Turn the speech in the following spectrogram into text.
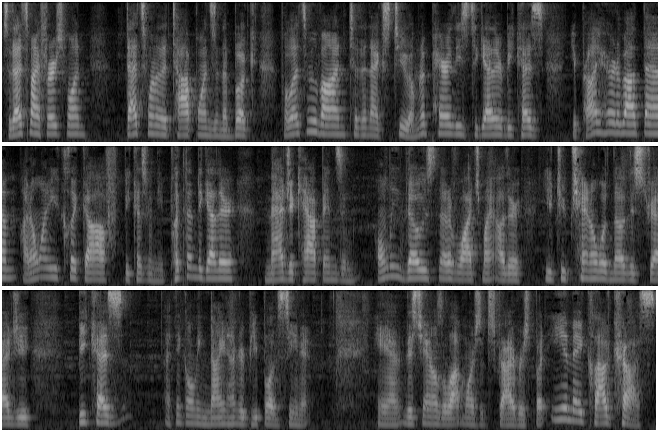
So that's my first one. That's one of the top ones in the book. But let's move on to the next two. I'm going to pair these together because you probably heard about them. I don't want you to click off because when you put them together, magic happens, and only those that have watched my other YouTube channel will know this strategy because I think only 900 people have seen it. And this channel has a lot more subscribers. But EMA Cloud Cross,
